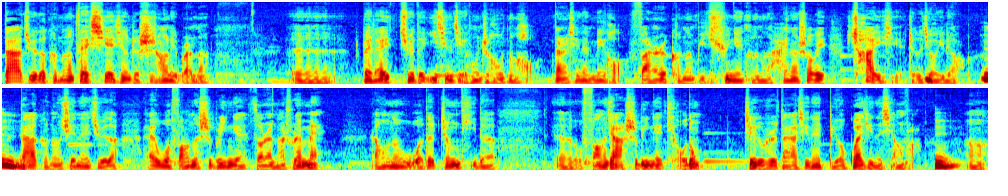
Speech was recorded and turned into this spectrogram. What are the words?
大家觉得可能在现行这市场里边呢，呃，本来觉得疫情解封之后能好，但是现在没好，反而可能比去年可能还能稍微差一些这个交易量，嗯，大家可能现在觉得，哎，我房子是不是应该早点拿出来卖？然后呢，我的整体的呃房价是不是应该调动？这都是大家现在比较关心的想法，嗯啊，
